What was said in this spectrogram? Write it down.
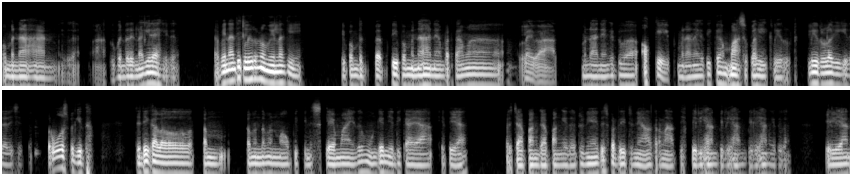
pembenahan gitu kan. Nah, aku benerin lagi deh gitu. Tapi nanti keliru nungguin lagi. Di, di pembenahan yang pertama lewat Pembenahan yang kedua, oke. Okay. Pembenahan yang ketiga, masuk lagi keliru. Keliru lagi kita di situ. Terus begitu. Jadi kalau teman-teman mau bikin skema itu mungkin jadi kayak itu ya bercabang-cabang gitu. Dunia itu seperti dunia alternatif, pilihan, pilihan, pilihan gitu kan. Pilihan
